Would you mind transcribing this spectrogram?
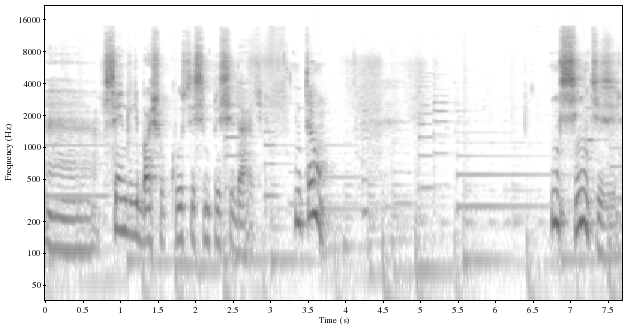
é, sendo de baixo custo e simplicidade. Então, em síntese,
